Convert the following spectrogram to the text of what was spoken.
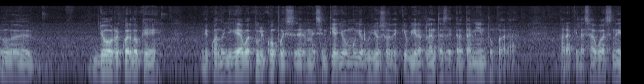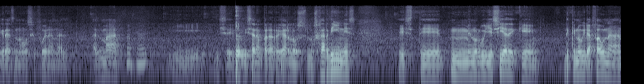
Eh, yo recuerdo que eh, cuando llegué a Huatulco, pues me sentía yo muy orgulloso de que hubiera plantas de tratamiento para, para que las aguas negras no se fueran al, al mar y, y se utilizaran para regar los, los jardines. Este, me enorgullecía de que, de que no hubiera fauna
